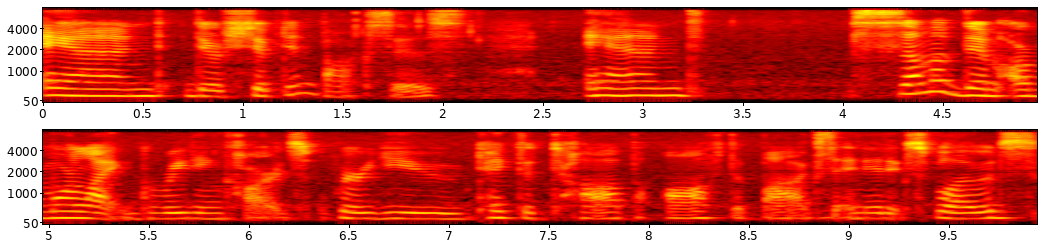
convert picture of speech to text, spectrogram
and they're shipped in boxes, and some of them are more like greeting cards where you take the top off the box and it explodes.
